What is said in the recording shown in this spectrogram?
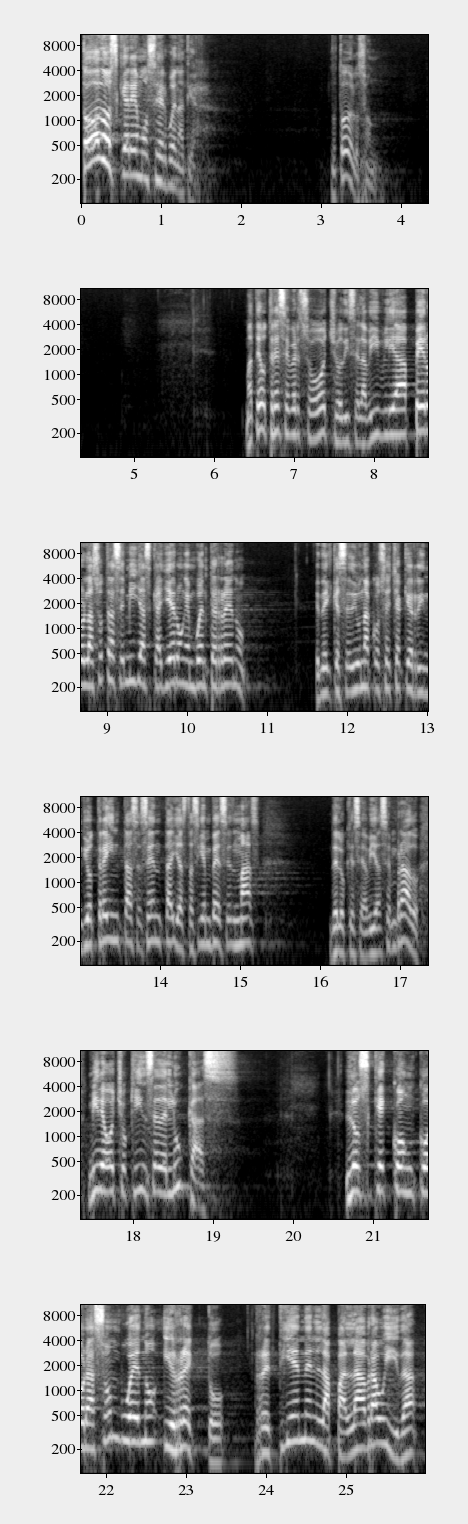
Todos queremos ser buena tierra. No todos lo son. Mateo 13, verso 8 dice la Biblia, pero las otras semillas cayeron en buen terreno, en el que se dio una cosecha que rindió 30, 60 y hasta 100 veces más de lo que se había sembrado. Mire 8:15 de Lucas. Los que con corazón bueno y recto retienen la palabra oída,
